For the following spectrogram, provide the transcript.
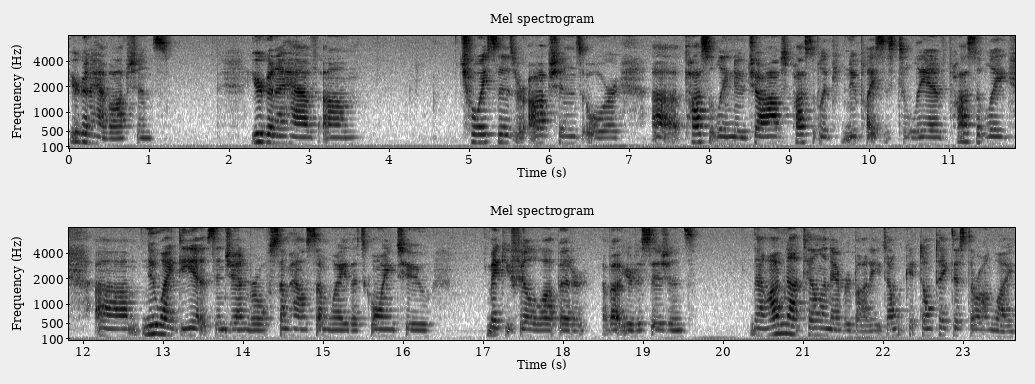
you're going to have options. You're going to have um, choices or options or uh, possibly new jobs, possibly new places to live, possibly um, new ideas in general, somehow, some way that's going to make you feel a lot better about your decisions. Now, I'm not telling everybody, don't get, don't take this the wrong way.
